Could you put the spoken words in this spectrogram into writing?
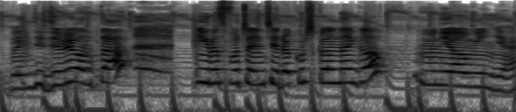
będzie dziewiąta. I rozpoczęcie roku szkolnego mnie ominie.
